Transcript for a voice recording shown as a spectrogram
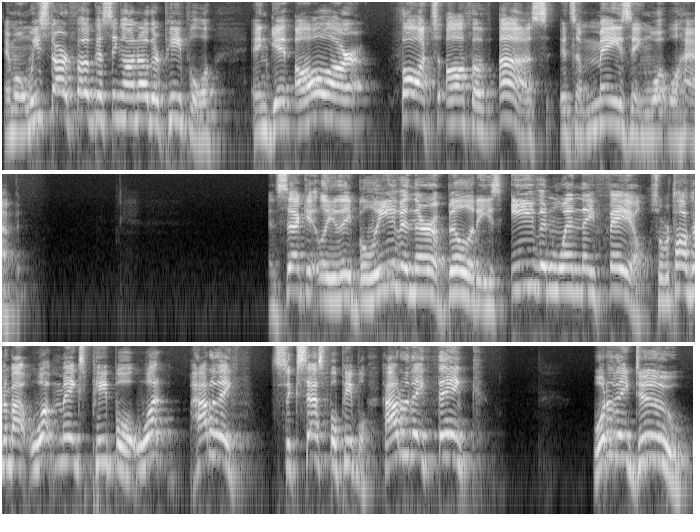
And when we start focusing on other people and get all our thoughts off of us, it's amazing what will happen. And secondly, they believe in their abilities even when they fail. So we're talking about what makes people, what, how do they, successful people, how do they think? What do they do?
